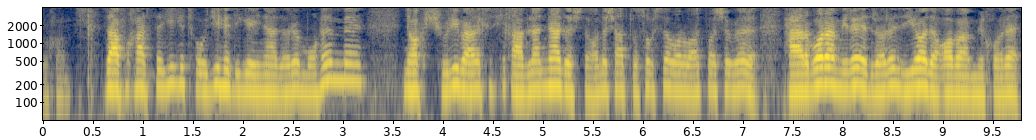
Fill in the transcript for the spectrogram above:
بخوام. ضعف و خستگی که توجیه دیگه ای نداره مهمه. ناکچوری برای کسی که قبلا نداشته. حالا شب تا صبح سه بار باید پاشه بره. هر بارم میره ادرار زیاد آبم می‌خوره.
